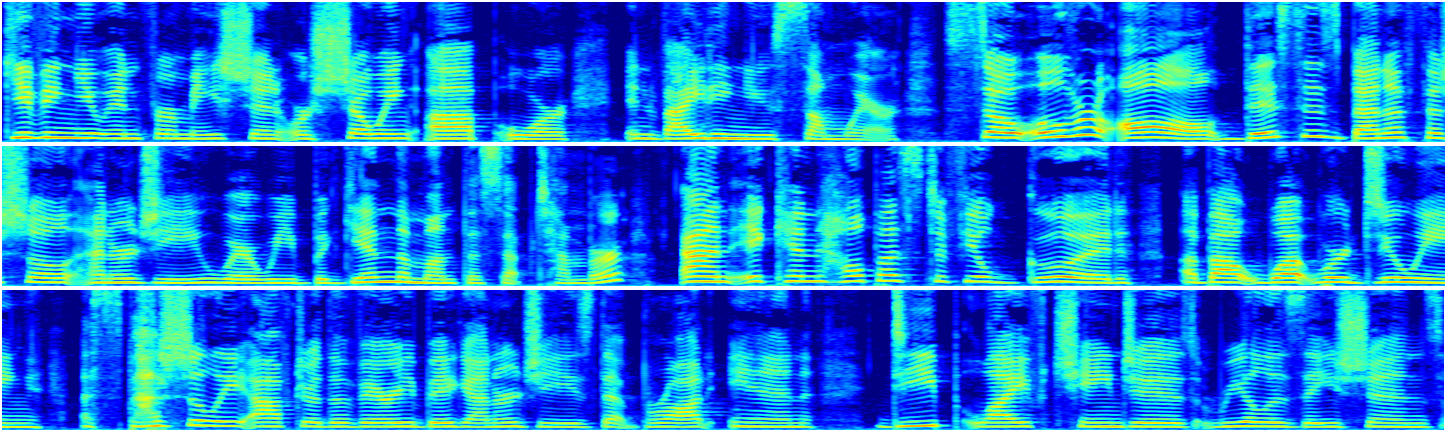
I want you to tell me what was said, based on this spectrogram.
giving you information or showing up or inviting you somewhere. So, overall, this is beneficial energy where we begin the month of September. And it can help us to feel good about what we're doing, especially after the very big energies that brought in deep life changes, realizations,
